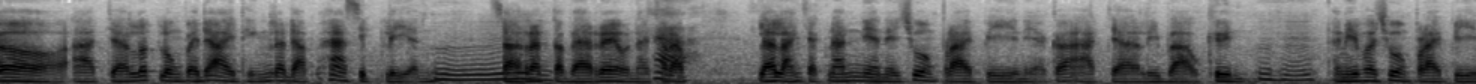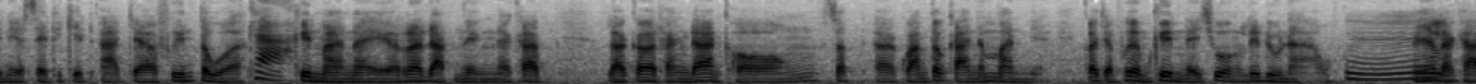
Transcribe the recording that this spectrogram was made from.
ก็อาจจะลดลงไปได้ถึงระดับ 50 เหรียญอืม สหรัฐต่อแบเรลนะครับ ค่ะ และหลังจากนั้นเนี่ยในช่วงปลายปีเนี่ยก็อาจจะรีบาวด์ขึ้นอือหือทั้งนี้เพราะช่วงปลายปีเนี่ยเศรษฐกิจอาจจะฟื้นตัวค่ะขึ้นมาในระดับหนึ่งนะครับ แล้วก็ทางด้านของสเอ่อความต้องการน้ำมันเนี่ยก็จะเพิ่มขึ้นในช่วงฤดูหนาวอืมเพราะฉะนั้นราคา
